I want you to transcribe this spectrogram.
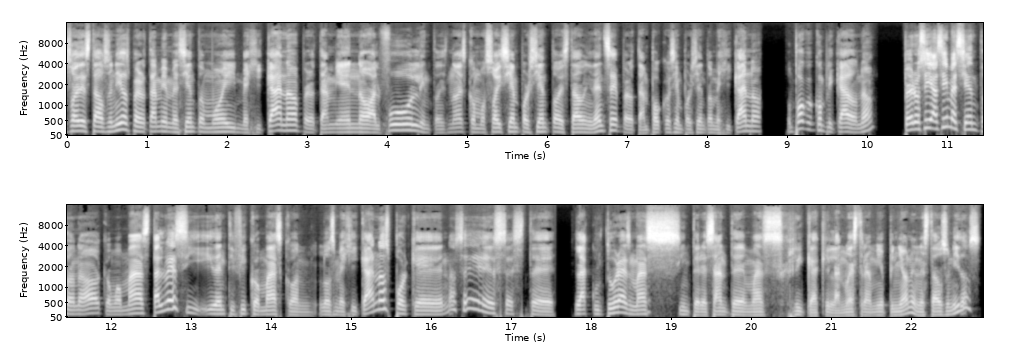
Soy de Estados Unidos, pero también me siento muy mexicano, pero también no al full. Entonces, no es como soy 100% estadounidense, pero tampoco 100% mexicano. Un poco complicado, ¿no? Pero sí, así me siento, ¿no? Como más, tal vez sí identifico más con los mexicanos porque, no sé, es este, la cultura es más interesante, más rica que la nuestra, en mi opinión, en Estados Unidos.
